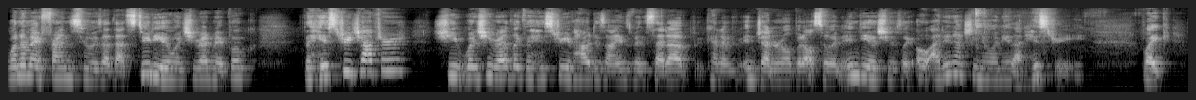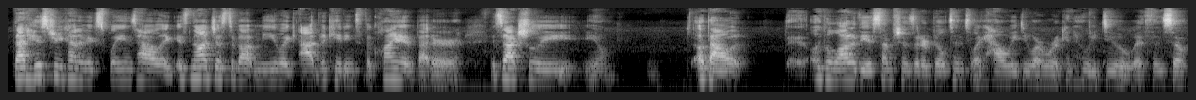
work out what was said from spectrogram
one of my friends who was at that studio when she read my book, the history chapter, she when she read like the history of how design's been set up kind of in general but also in India, she was like, "Oh, I didn't actually know any of that history." Like that history kind of explains how like it's not just about me like advocating to the client better. It's actually, you know, about like a lot of the assumptions that are built into like how we do our work and who we do it with. And so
